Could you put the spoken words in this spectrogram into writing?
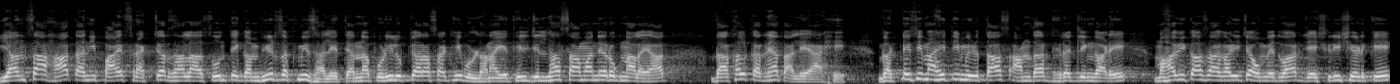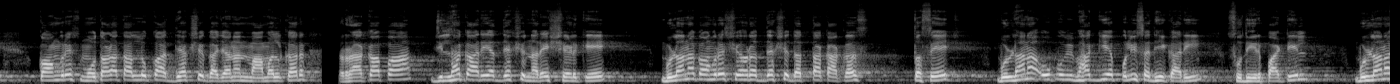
यांचा हात आणि पाय फ्रॅक्चर झाला असून ते गंभीर जखमी झाले. त्यांना पुढील उपचारासाठी बुलढाणा येथील जिल्हा सामान्य रुग्णालयात दाखल करण्यात आले आहे. घटनेची माहिती मिळताच आमदार धीरज लिंगाडे महाविकास आघाडीच्या उमेदवार जयश्री शेडके काँग्रेस मोताळा तालुका अध्यक्ष गजानन मामलकर राकापा जिल्हा कार्याध्यक्ष नरेश शेडके बुलढाणा काँग्रेस शहर अध्यक्ष दत्ता काकस तसेच बुलढाणा उपविभागीय पोलीस अधिकारी सुधीर पाटील बुलढाणा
